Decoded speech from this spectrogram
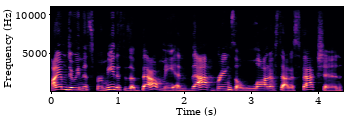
I am doing this for me. This is about me. And that brings a lot of satisfaction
